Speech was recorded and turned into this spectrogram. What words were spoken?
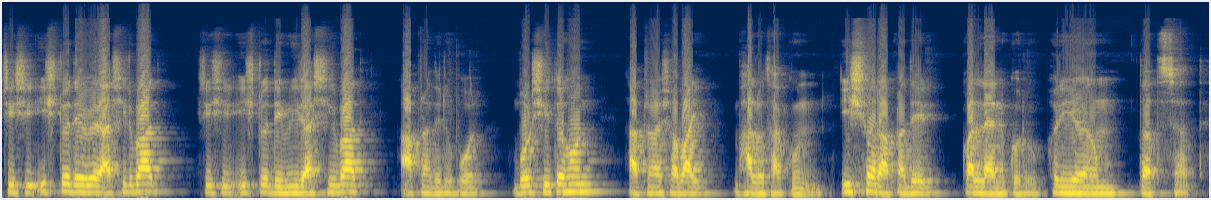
শ্রী শ্রী ইষ্টদেবের আশীর্বাদ, শ্রী শ্রী ইষ্টদেবীর আশীর্বাদ আপনাদের উপর বর্ষিত হন। আপনারা সবাই ভালো থাকুন। ঈশ্বর আপনাদের কল্যাণ করুক। হরি ওম তৎসৎ।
